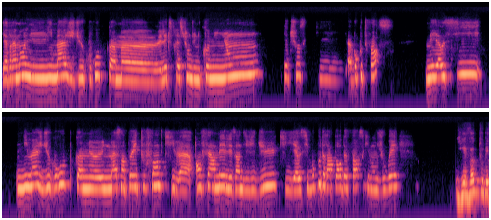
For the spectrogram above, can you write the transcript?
il y a vraiment l'image du groupe comme euh, l'expression d'une communion, quelque chose qui a beaucoup de force, mais il y a aussi l'image du groupe comme euh, une masse un peu étouffante qui va enfermer les individus, qui y a aussi beaucoup de rapports de force qui vont jouer. J'évoque tous les,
